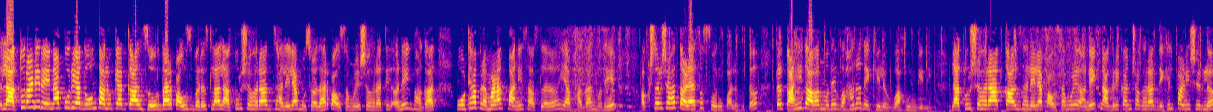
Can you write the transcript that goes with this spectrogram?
तर लातूर आणि रेणापूर या दोन तालुक्यात काल जोरदार पाऊस बरसला. लातूर शहरात झालेल्या मुसळधार पावसामुळे शहरातील अनेक भागात मोठ्या प्रमाणात पाणी साचल्यानं या भागांमध्ये अक्षरशः तळ्याचं स्वरूप आलं होतं. तर काही गावांमध्ये वाहनं देखील वाहून गेली. लातूर शहरात काल झालेल्या पावसामुळे अनेक नागरिकांच्या घरात देखील पाणी शिरलं.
